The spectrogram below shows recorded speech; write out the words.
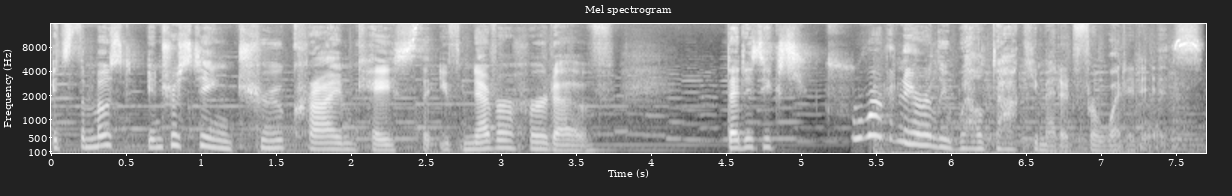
It's the most interesting true crime case that you've never heard of that is extraordinarily well documented for what it is.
